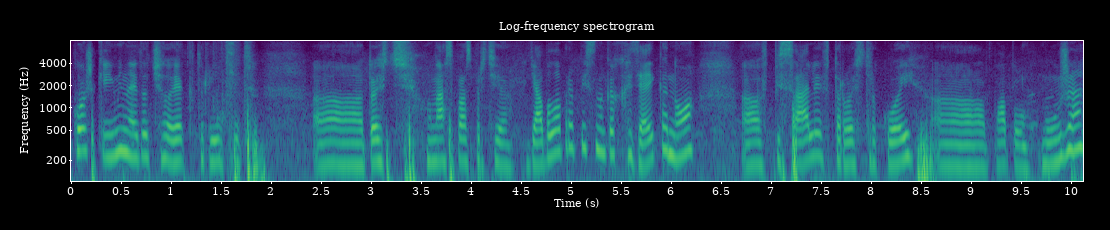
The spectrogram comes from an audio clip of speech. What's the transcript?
кошки, именно этот человек, который летит то есть у нас в паспорте я была прописана как хозяйка, но а, вписали второй строкой а, папу мужа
